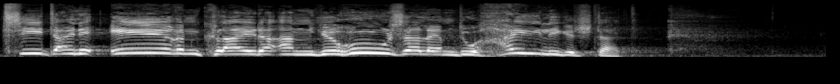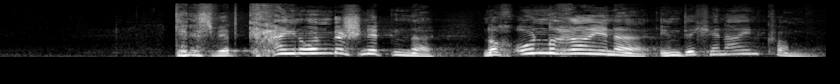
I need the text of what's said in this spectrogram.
Zieh deine Ehrenkleider an, Jerusalem, du heilige Stadt. Denn es wird kein Unbeschnittener noch Unreiner in dich hineinkommen.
